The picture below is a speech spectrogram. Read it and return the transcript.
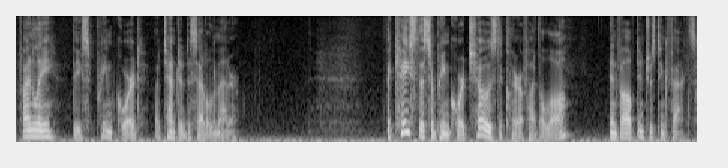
Finally, the Supreme Court attempted to settle the matter. The case the Supreme Court chose to clarify the law involved interesting facts.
